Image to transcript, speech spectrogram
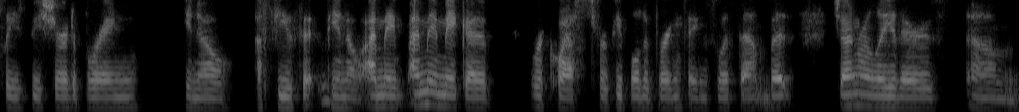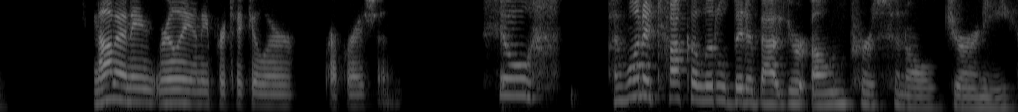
Please be sure to bring, you know, a few, th- you know, I may, I may make a request for people to bring things with them. But generally, there's um, not any really any particular preparations. So, I want to talk a little bit about your own personal journey.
